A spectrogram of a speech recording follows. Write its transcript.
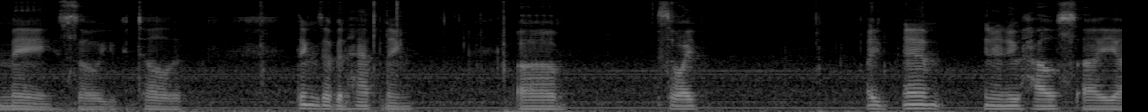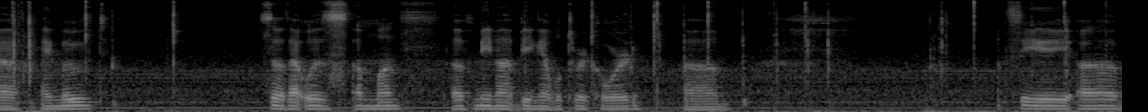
May, so you can tell that things have been happening. Um, so I I am in a new house. I uh, I moved, so that was a month of me not being able to record. Um, let's see. Um,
